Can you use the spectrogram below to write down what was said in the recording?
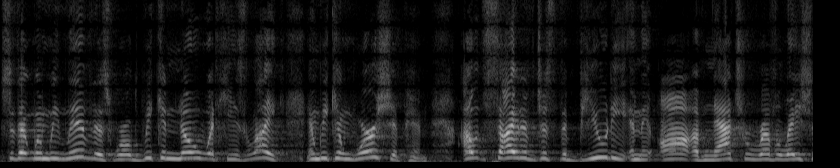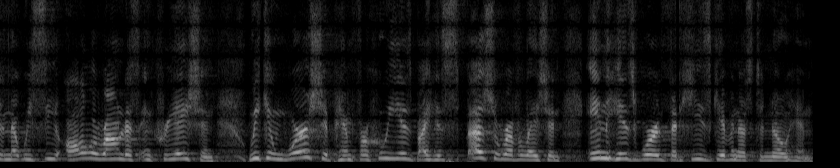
so that when we live this world, we can know what he's like and we can worship him outside of just the beauty and the awe of natural revelation that we see all around us in creation. We can worship him for who he is by his special revelation in his words that he's given us to know him.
